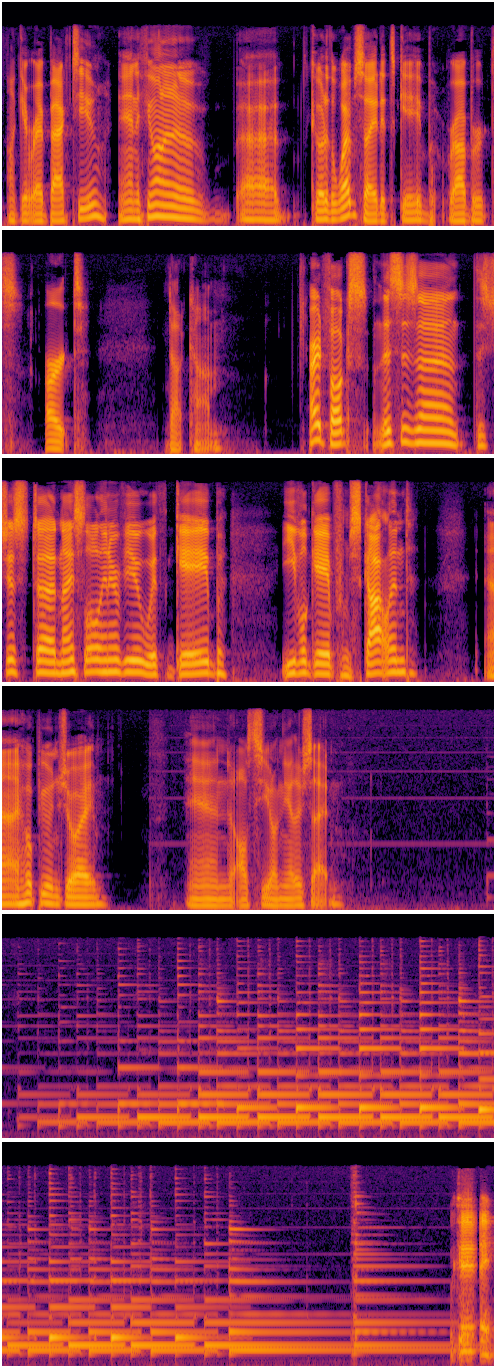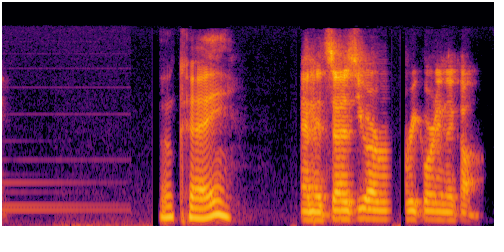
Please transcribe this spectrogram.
I'll get right back to you. And if you want to uh, go to the website, it's gabe roberts GabeRobertsArt.com. All right, folks. This is a this is just a nice little interview with Gabe, Evil Gabe from Scotland. Uh, I hope you enjoy, and I'll see you on the other side. Okay. Okay. And it says you are recording the call.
